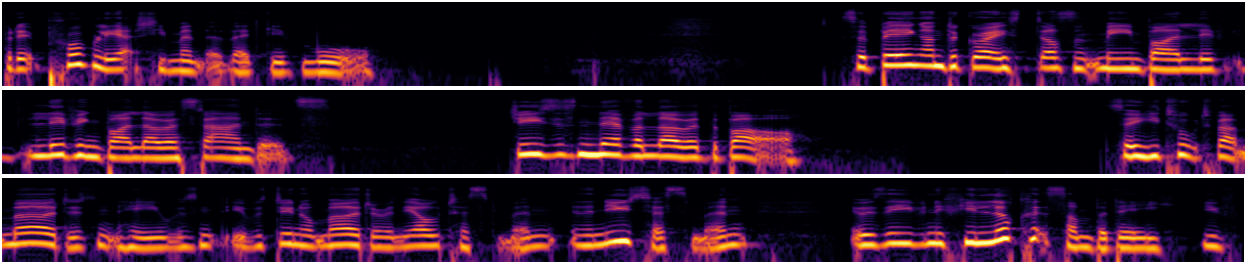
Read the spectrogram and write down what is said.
but it probably actually meant that they'd give more. So being under grace doesn't mean by li- living by lower standards. Jesus never lowered the bar. So he talked about murder, didn't he? It was it was do not murder in the Old Testament. In the New Testament, it was even if you look at somebody, you've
